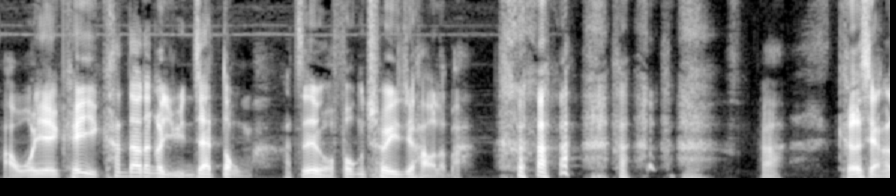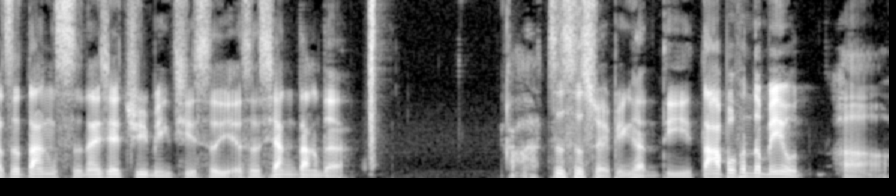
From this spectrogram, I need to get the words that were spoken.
啊，我也可以看到那个云在动嘛，只要有风吹就好了嘛。啊，可想而知，当时那些居民其实也是相当的啊，知识水平很低，大部分都没有呃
